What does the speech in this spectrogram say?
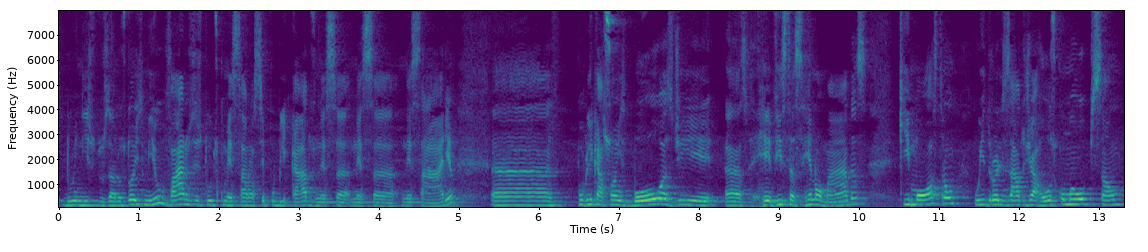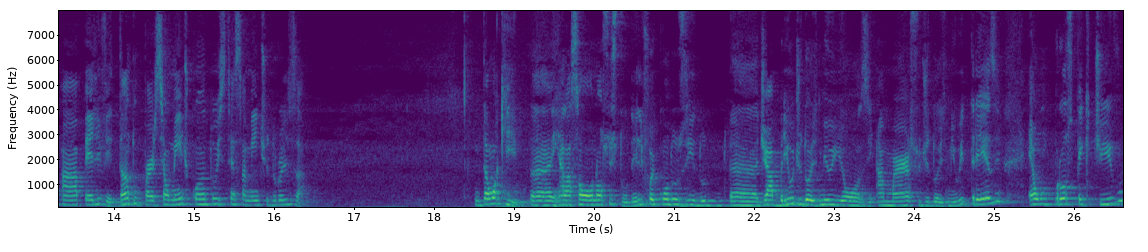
do, início dos anos 2000, vários estudos começaram a ser publicados nessa, nessa, nessa área. Uh, publicações boas de uh, revistas renomadas que mostram o hidrolisado de arroz como uma opção à PLV, tanto parcialmente quanto extensamente hidrolisado. Então, aqui, uh, em relação ao nosso estudo, ele foi conduzido uh, de abril de 2011 a março de 2013. É um prospectivo,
